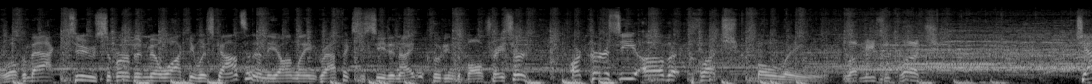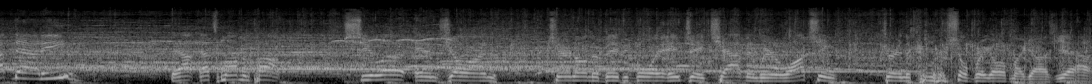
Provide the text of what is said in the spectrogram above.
Welcome back to suburban Milwaukee, Wisconsin, and the on-lane graphics you see tonight, including the ball tracer, are courtesy of Clutch Bowling. Love me some clutch. Chap Daddy. Yeah, that's mom and pop. Sheila and John cheering on their baby boy, AJ Chapman. We were watching during the commercial break. Oh my gosh, yeah.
